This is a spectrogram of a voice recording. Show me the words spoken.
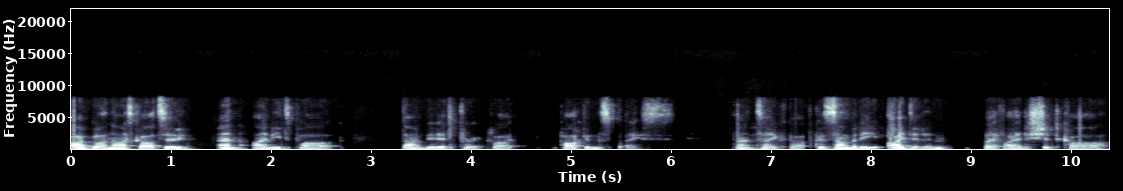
I've got a nice car too, and I need to park. Don't be a prick. Like park in the space. Don't take up because somebody I didn't, but if I had a shit car,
